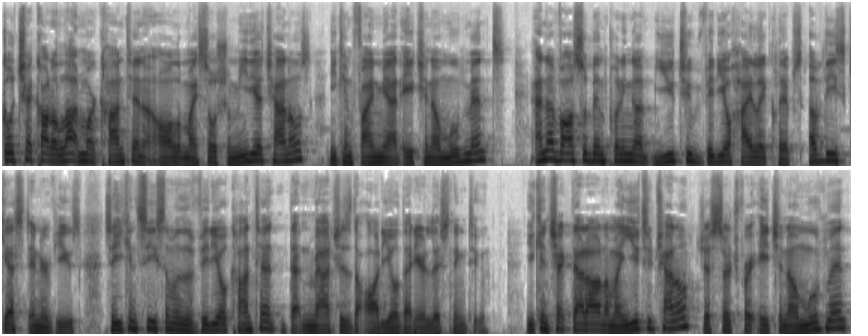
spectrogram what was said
go check out a lot more content on all of my social media channels. You can find me at HNL Movement. And I've also been putting up YouTube video highlight clips of these guest interviews so you can see some of the video content that matches the audio that you're listening to. You can check that out on my YouTube channel. Just search for HNL Movement.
